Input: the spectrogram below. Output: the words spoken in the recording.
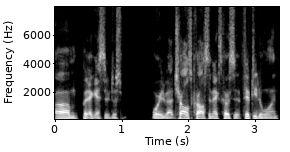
Um, but I guess they're just worried about Charles Carlson. Next coast at fifty to one.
